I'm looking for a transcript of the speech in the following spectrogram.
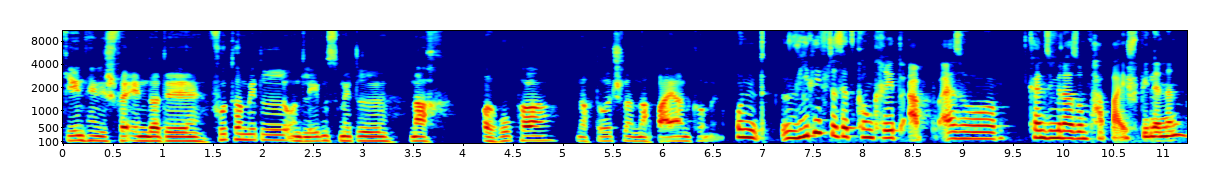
gentechnisch veränderte Futtermittel und Lebensmittel nach Europa, nach Deutschland, nach Bayern kommen. Und wie lief das jetzt konkret ab? Also können Sie mir da so ein paar Beispiele nennen?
